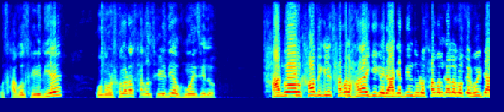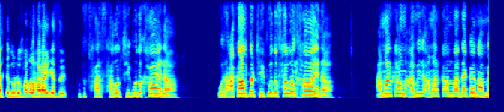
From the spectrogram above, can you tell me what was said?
ও ছাগল ছেড়ে দিয়ে পনেরো ষোলোটা ছাগল ছেড়ে দিয়ে ঘুমাইছিল। ছাগল খাওয়াতে গেলে ছাগল হারাই কি করে? আগের দিন দুটো ছাগল গেল লোকের ভুইতে আজকে দুটো ছাগল হারাই গেছে। তো ছাগল ঠিক মতো খাওয়ায় না। ও রাকাল তো ঠিক মতো ছাগল খাওয়ায় না। আমার কাম আমি আমার কাম না দেখেন আমি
